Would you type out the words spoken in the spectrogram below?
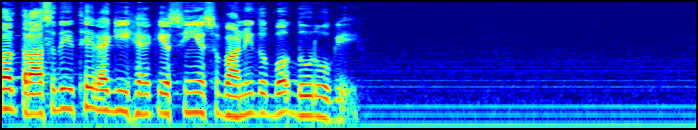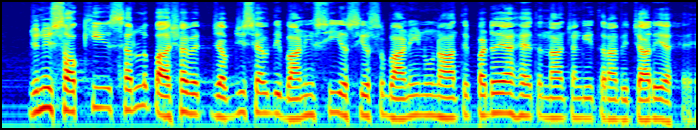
ਪਰ ਤਰਾਸਦੀ ਇੱਥੇ ਰਹਿ ਗਈ ਹੈ ਕਿ ਅਸੀਂ ਇਸ ਬਾਣੀ ਤੋਂ ਬਹੁਤ ਦੂਰ ਹੋ ਗਏ। ਜਿਨੀ ਸੌਖੀ ਸਰਲ ਭਾਸ਼ਾ ਵਿੱਚ ਜਪਜੀ ਸਾਹਿਬ ਦੀ ਬਾਣੀ ਸੀ, ਅਸੀਂ ਉਸ ਬਾਣੀ ਨੂੰ ਨਾ ਤੇ ਪੜ੍ਹਿਆ ਹੈ ਤੇ ਨਾ ਚੰਗੀ ਤਰ੍ਹਾਂ ਵਿਚਾਰਿਆ ਹੈ।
